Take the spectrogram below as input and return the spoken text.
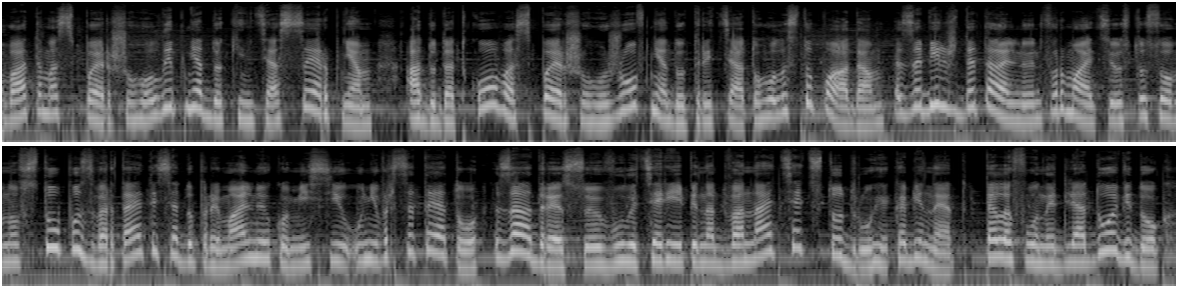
триватиме з 1 липня до кінця серпня, а додаткова з 1 жовтня до 30 листопада. За більш детальну інформацію стосовно вступу звертайтеся до приймальної комісії університету за адресою вулиця Рєпіна, 12, 102 кабінет. Телефони для довідок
